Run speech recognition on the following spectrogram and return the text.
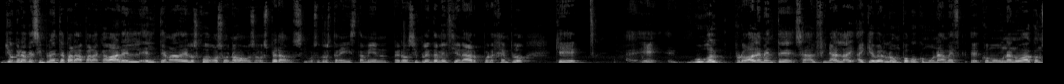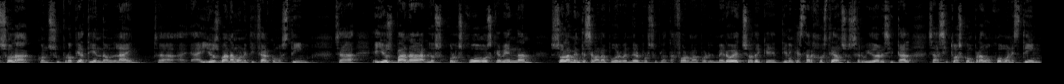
yo creo que simplemente para, acabar el, tema de los juegos, o no, o espera, si vosotros tenéis también, pero simplemente mencionar, por ejemplo, que eh, Google probablemente, o sea, al final hay, que verlo un poco como una, eh, como una nueva consola con su propia tienda online. O sea, ellos van a monetizar como Steam. O sea, ellos van a, los, juegos que vendan, solamente se van a poder vender por su plataforma, por el mero hecho de que tienen que estar hosteados en sus servidores y tal. O sea, si tú has comprado un juego en Steam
